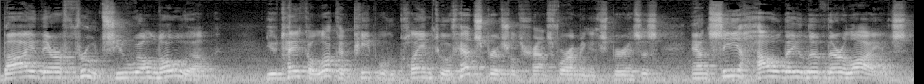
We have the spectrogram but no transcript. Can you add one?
by their fruits you will know them. You take a look at people who claim to have had spiritual transforming experiences and see how they live their lives.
